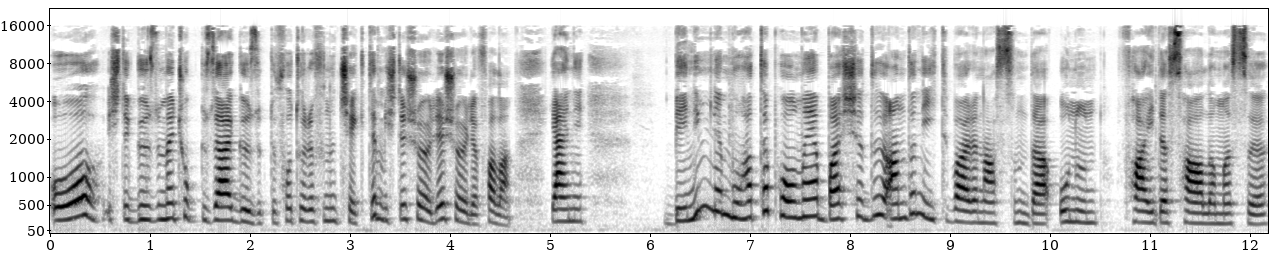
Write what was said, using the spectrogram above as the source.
Oh işte gözüme çok güzel gözüktü. Fotoğrafını çektim. işte şöyle şöyle falan. Yani benimle muhatap olmaya başladığı andan itibaren aslında onun fayda sağlaması,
